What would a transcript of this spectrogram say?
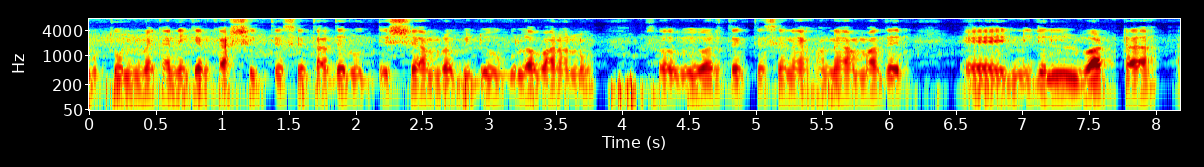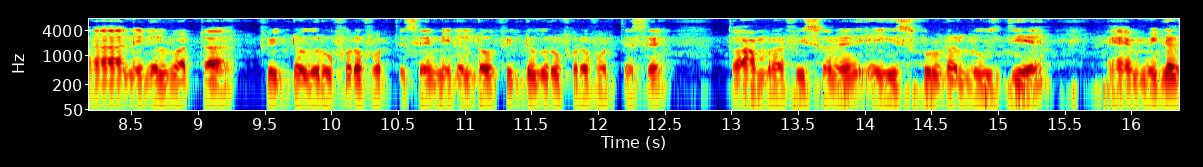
নতুন মেকানিকের কাজ শিখতেছে, তাদের উদ্দেশ্যে আমরা ভিডিওগুলা বানানো। সো ভিউয়ার্স দেখতেছেন এখানে আমাদের, এই নিডল বারটা নিডল বারটা ফিকডগের উপরে পড়তেছে নিডলটাও ফিকডগের উপরে পড়তেছে। তো, আমরা পিছনের এই স্ক্রুটা লুজ দিয়ে মিডল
